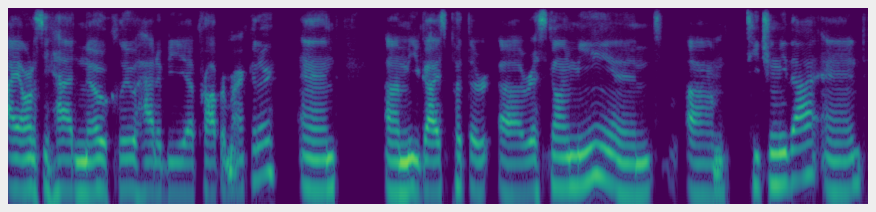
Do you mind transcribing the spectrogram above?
i honestly had no clue how to be a proper marketer and um, you guys put the uh, risk on me and um, teaching me that and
